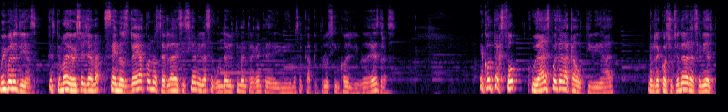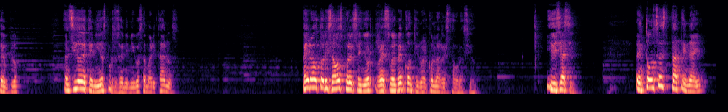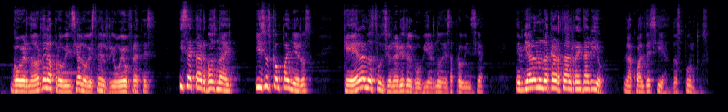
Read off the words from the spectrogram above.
Muy buenos días. El tema de hoy se llama Se nos dé a conocer la decisión y la segunda y última entrega en que dividimos el capítulo 5 del libro de Esdras. En contexto, Judá después de la cautividad, en reconstrucción de la nación y del templo, han sido detenidos por sus enemigos samaritanos. Pero autorizados por el Señor resuelven continuar con la restauración. Y dice así, entonces Tatenai, gobernador de la provincia al oeste del río Éufrates, y Setar Bosnai y sus compañeros, que eran los funcionarios del gobierno de esa provincia, enviaron una carta al rey Darío, la cual decía, dos puntos,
